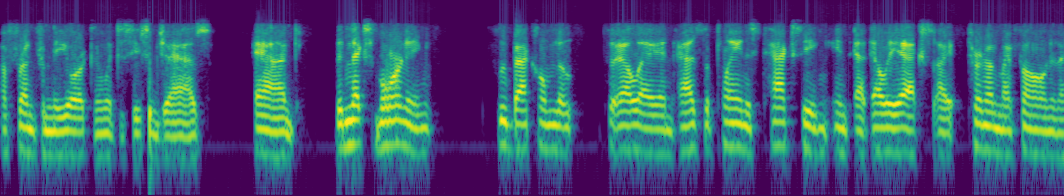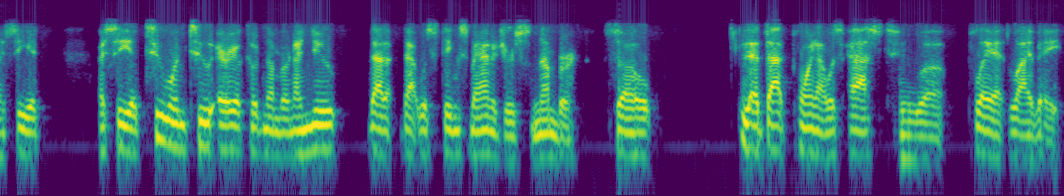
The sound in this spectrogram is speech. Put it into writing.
a friend from New York and went to see some jazz. And the next morning, flew back home to, to LA, and as the plane is taxiing in, at LAX, I turn on my phone and I see it. I see a two one two area code number, and I knew that that was Sting's manager's number. So at that point, I was asked to uh, play at Live Eight.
